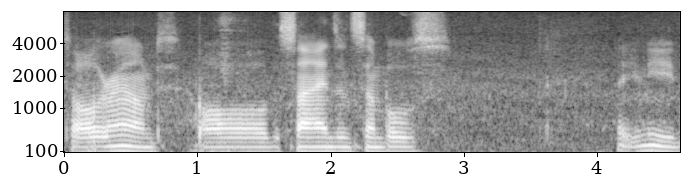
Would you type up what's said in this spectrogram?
It's all around, all the signs and symbols that you need.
